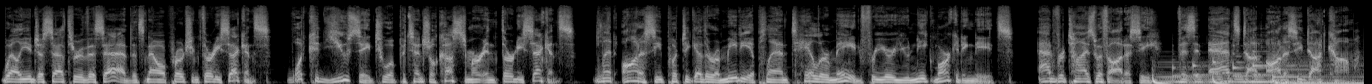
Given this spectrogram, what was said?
Well, you just sat through this ad that's now approaching 30 seconds. What could you say to a potential customer in 30 seconds? Let Audacy put together a media plan tailor made for your unique marketing needs. Advertise with Audacy. Visit ads.audacy.com.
